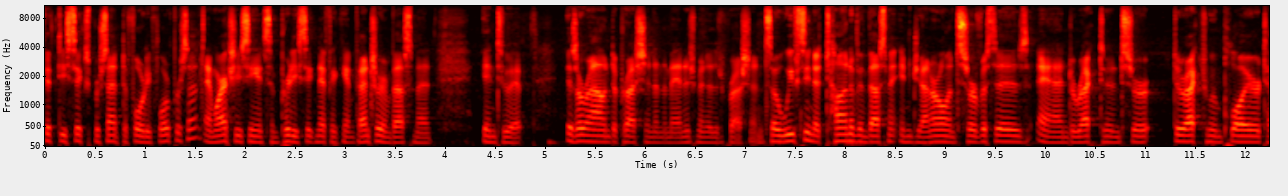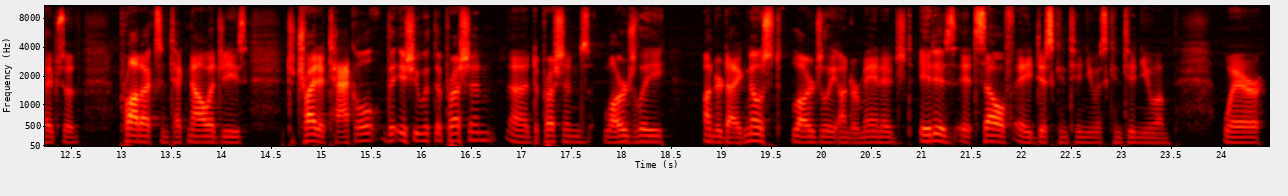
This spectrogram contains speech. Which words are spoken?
56% to 44%, and we're actually seeing some pretty significant venture investment into it. Is around depression and the management of depression. So we've seen a ton of investment in general in services and direct to insur- direct to employer types of products and technologies to try to tackle the issue with depression. Uh, depression's largely underdiagnosed, largely undermanaged. It is itself a discontinuous continuum where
